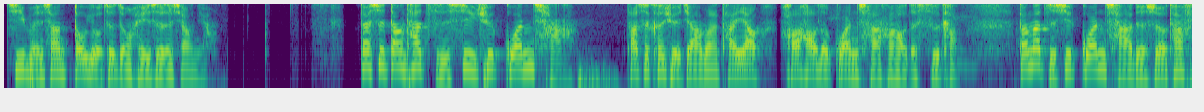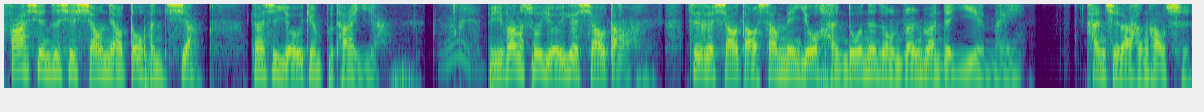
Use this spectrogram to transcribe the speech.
基本上都有这种黑色的小鸟。但是当他仔细去观察，他是科学家嘛，他要好好的观察，好好的思考。当他仔细观察的时候，他发现这些小鸟都很像，但是有一点不太一样。比方说，有一个小岛。这个小岛上面有很多那种软软的野莓，看起来很好吃。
